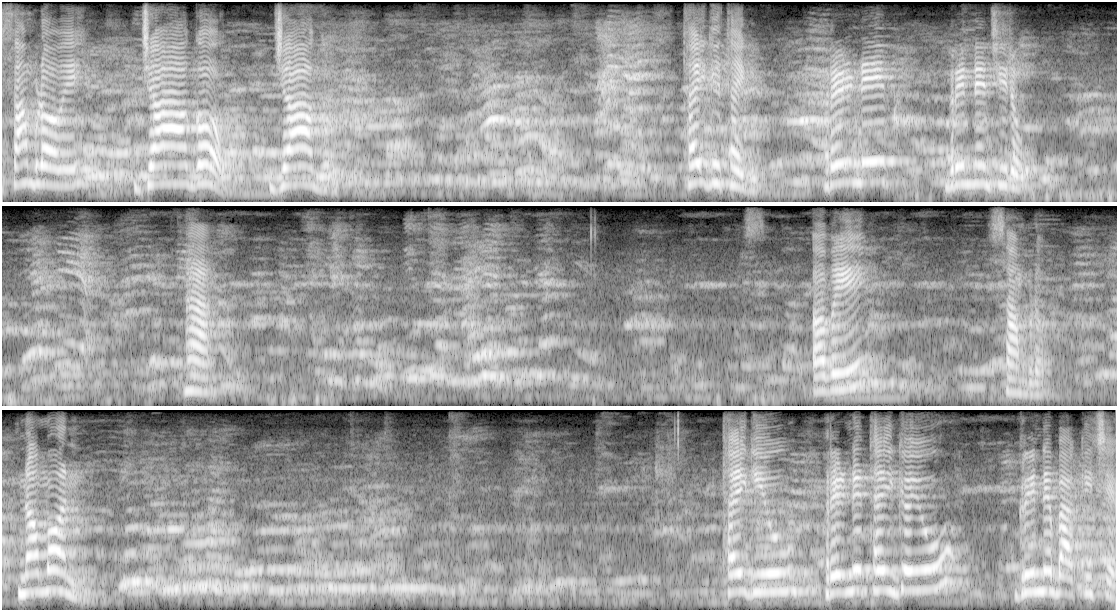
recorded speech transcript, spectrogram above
સાંભળો હવે જાગ જાગ થઈ ગયું થઈ ગયું રેડને એક ગ્રીનને જીરો હા હવે સાંભળો નમન થઈ ગયું રેડને થઈ ગયું ગ્રીનને બાકી છે.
